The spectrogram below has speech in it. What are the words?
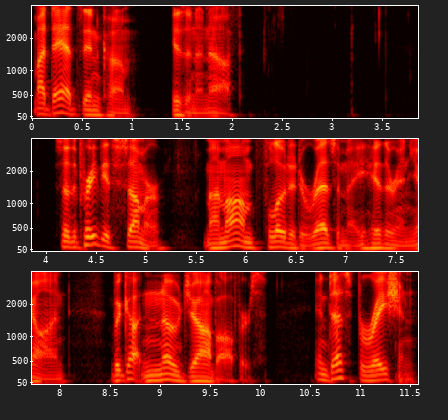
my dad's income isn't enough. So the previous summer, my mom floated a resume hither and yon, but got no job offers. In desperation,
